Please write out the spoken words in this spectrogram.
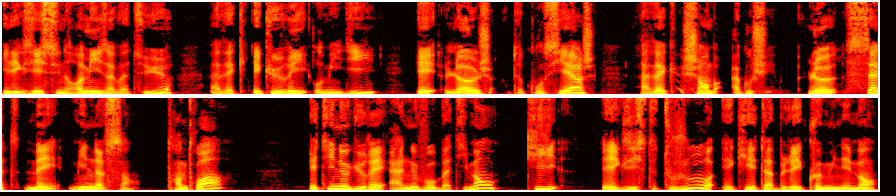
il existe une remise à voiture avec écurie au midi et loge de concierge avec chambre à coucher. Le 7 mai 1933 est inauguré un nouveau bâtiment qui existe toujours et qui est appelé communément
